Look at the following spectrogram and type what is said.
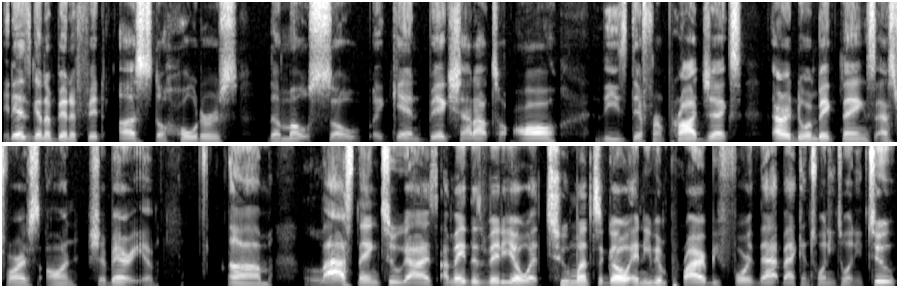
it is going to benefit us, the holders, the most. So, again, big shout out to all these different projects that are doing big things as far as on Shibarium. Um, last thing, too, guys, I made this video what two months ago, and even prior before that, back in 2022,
